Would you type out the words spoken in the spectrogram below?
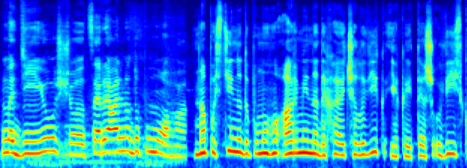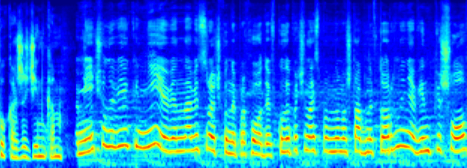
надію, що це реальна допомога. На постійну допомогу армії надихає чоловік, який теж у війську, каже жінка. Мій чоловік ні, він навіть срочку не проходив. Коли почалось повномасштабне вторгнення, він пішов,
